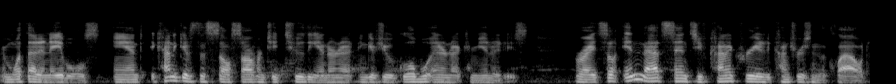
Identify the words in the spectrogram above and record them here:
and what that enables. And it kind of gives this self sovereignty to the internet and gives you global internet communities, right? So, in that sense, you've kind of created countries in the cloud,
